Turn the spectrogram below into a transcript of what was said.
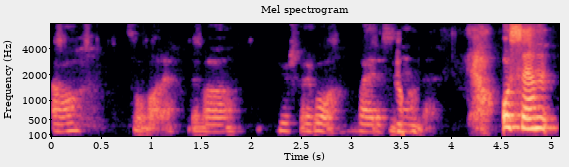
ja, så var det. Det var, hur ska det gå? Vad är det som Ja. händer? Och sen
